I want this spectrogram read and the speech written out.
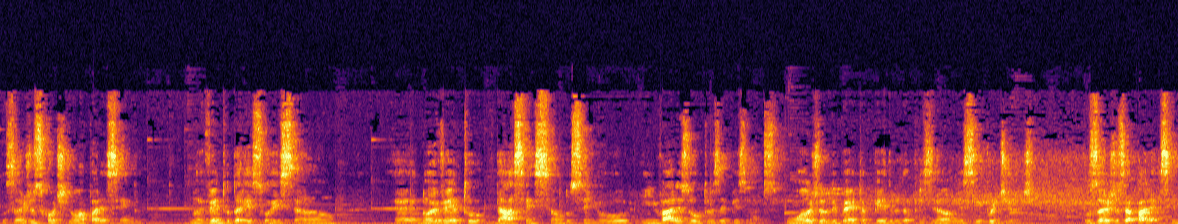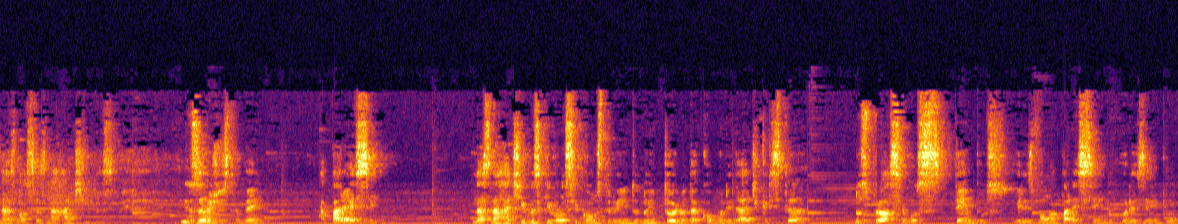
Os anjos continuam aparecendo no evento da ressurreição, é, no evento da ascensão do Senhor e em vários outros episódios. Um anjo liberta Pedro da prisão e assim por diante. Os anjos aparecem nas nossas narrativas. E os anjos também aparecem nas narrativas que vão se construindo no entorno da comunidade cristã nos próximos tempos. Eles vão aparecendo, por exemplo,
